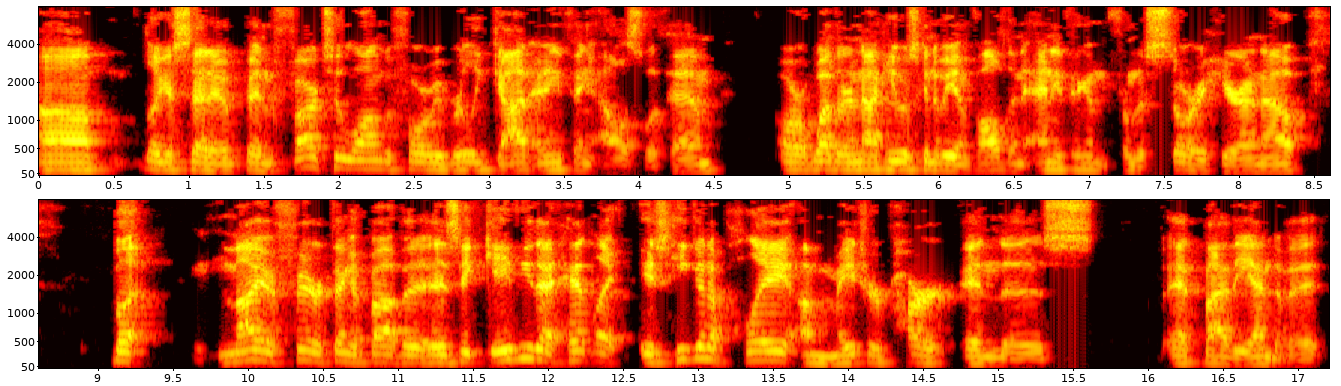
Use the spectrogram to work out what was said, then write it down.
Um, like I said, it had been far too long before we really got anything else with him, or whether or not he was going to be involved in anything from the story here on out. But my favorite thing about that is it gave you that hint like, is he going to play a major part in this at by the end of it?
